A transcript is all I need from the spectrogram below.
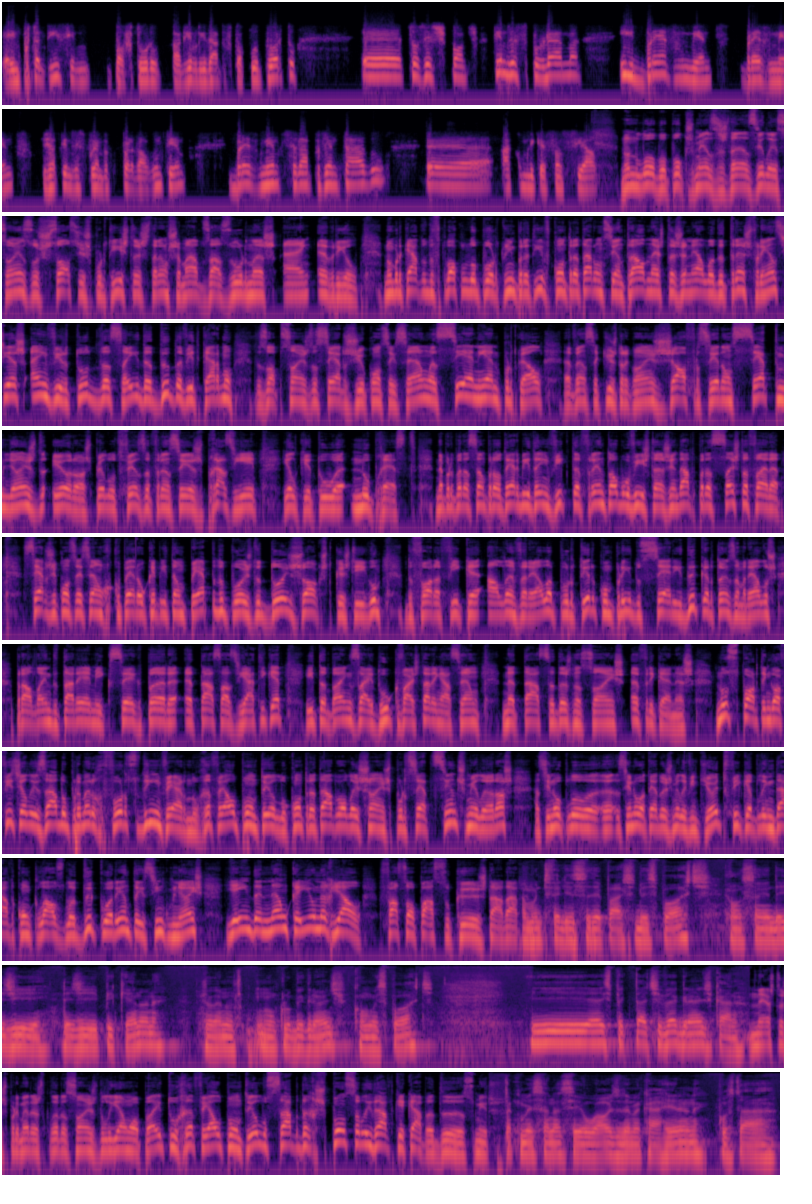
é importantíssimo para o futuro, para a viabilidade do Futebol Clube Porto, uh, todos esses pontos. Temos esse programa e brevemente, brevemente, já temos esse programa preparado há algum tempo, brevemente será apresentado uh, à comunicação social. Nuno Lobo, a poucos meses das eleições, os sócios portistas serão chamados às urnas em abril. No mercado de futebol do Porto, imperativo contratar um central nesta janela de transferências em virtude da saída de David Carmo das opções de Sérgio Conceição. A CNN Portugal avança que os Dragões já ofereceram 7 milhões de euros pelo defesa francês Brasier, ele que atua no Brest. Na preparação para o derby da Invicta frente ao Bovista, agendado para sexta-feira, Sérgio Conceição recupera o capitão Pep depois de dois dois jogos de castigo. De fora fica Alain Varela por ter cumprido série de cartões amarelos, para além de Taremi, que segue para a Taça Asiática, e também Zaidu, que vai estar em ação na Taça das Nações Africanas. No Sporting, oficializado o primeiro reforço de inverno, Rafael Pontelo, contratado ao Leixões por 700 mil euros, assinou, pelo, eh, assinou até 2028, fica blindado com cláusula de 45 milhões e ainda não caiu na Real, face ao passo que está a dar. Muito feliz de fazer parte do esporte, é um sonho desde, desde pequeno, né? Jogar num, num clube grande como o esporte. E a expectativa é grande, cara. Nestas primeiras declarações de Leão ao peito, Rafael Pontelo sabe da responsabilidade que acaba de assumir. Está começando a ser o auge da minha carreira, né? Por estar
